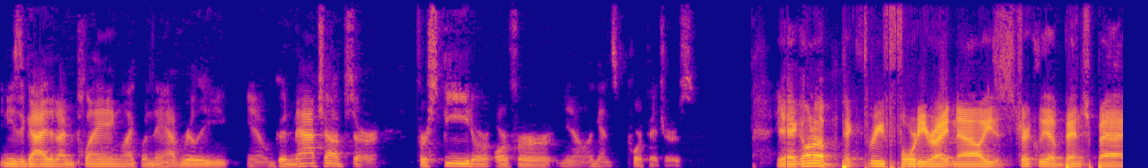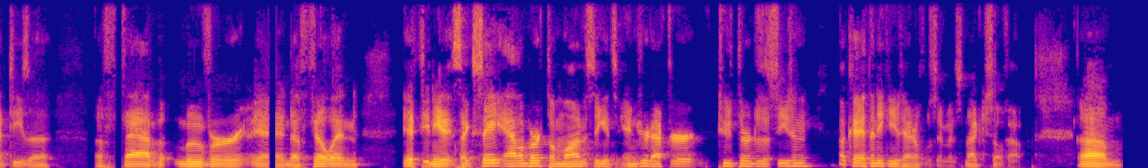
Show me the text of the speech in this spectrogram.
and he's a guy that I'm playing like when they have really you know good matchups or for speed or or for you know against poor pitchers. Yeah, going to pick 340 right now. He's strictly a bench bat. He's a a FAAB mover and a fill in if you need it. It's like say Alberto Mondesi gets injured after two thirds of the season. Okay, then you can use Andrelton Simmons. Knock yourself out. Um,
